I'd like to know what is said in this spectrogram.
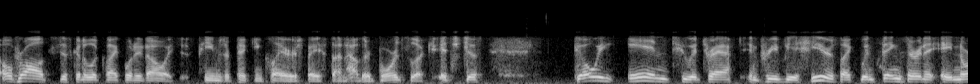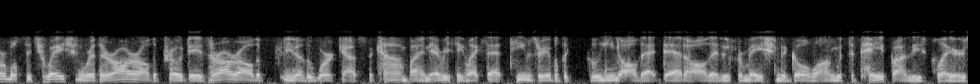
overall it's just going to look like what it always is. Teams are picking players based on how their boards look. It's just going into a draft in previous years, like when things are in a, a normal situation where there are all the pro days, there are all the, you know, the workouts, the combine, everything like that, teams are able to glean all that data, all that information to go along with the tape on these players.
